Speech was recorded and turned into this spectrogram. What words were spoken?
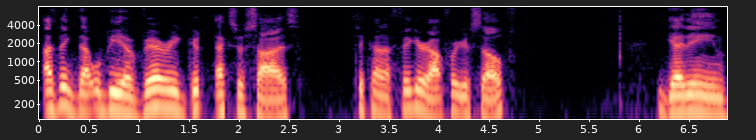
I think that would be a very good exercise to kind of figure out for yourself getting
